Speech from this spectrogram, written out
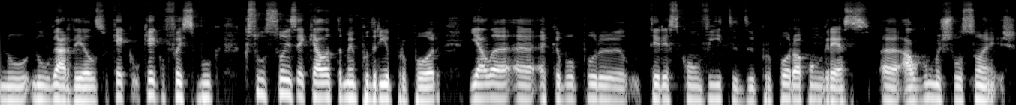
no, no, lugar deles, o que, é que, o que é que o Facebook, que soluções é que ela também poderia propor, e ela uh, acabou por uh, ter esse convite de propor ao Congresso uh, algumas soluções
